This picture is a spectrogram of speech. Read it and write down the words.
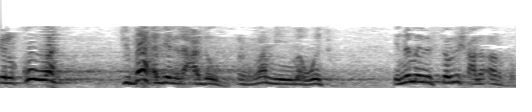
القوة تبهدل العدو. الرمي يموته. إنما ما يستوليش على أرضه.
